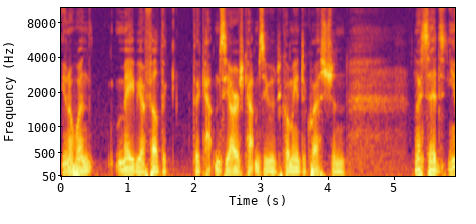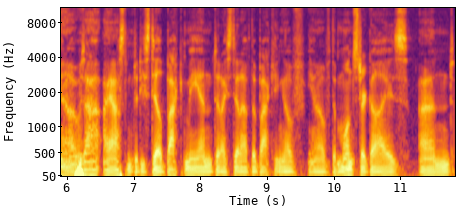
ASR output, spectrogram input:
you know, when maybe I felt the the captaincy, Irish captaincy, was coming into question I said, you know, I was I asked him, did he still back me, and did I still have the backing of you know of the Munster guys? And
